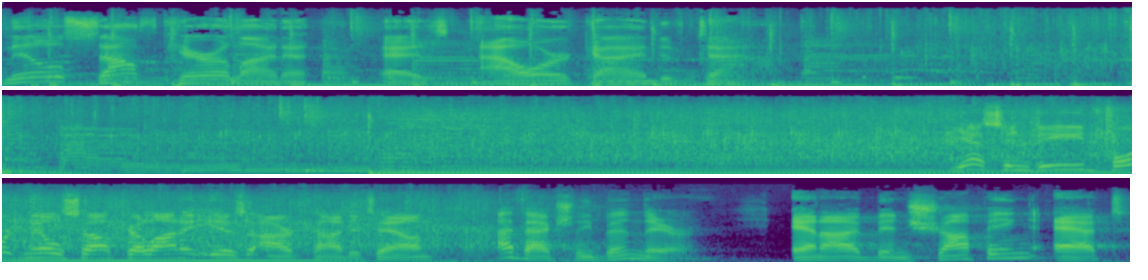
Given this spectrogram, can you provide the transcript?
Mill, South Carolina as our kind of town. Yes, indeed, Fort Mill, South Carolina is our kind of town. I've actually been there, and I've been shopping at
